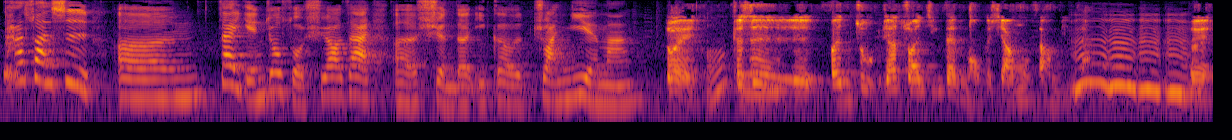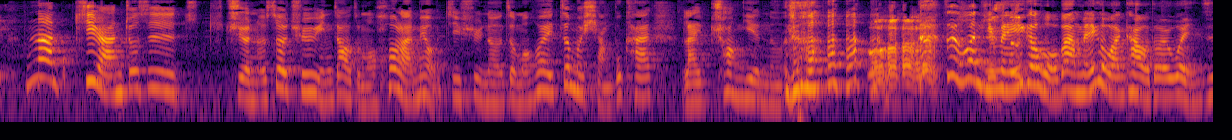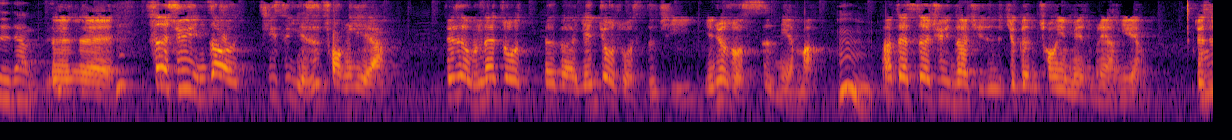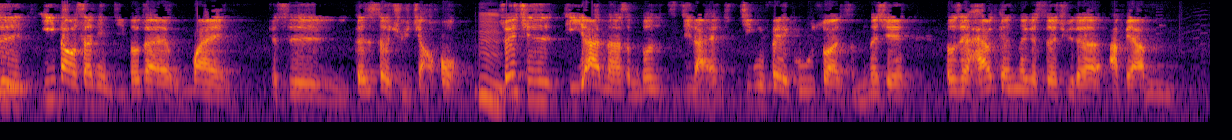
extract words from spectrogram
他算是嗯、呃，在研究所需要在呃选的一个专业吗？对，okay. 就是分组比较专精在某个项目上面。嗯嗯嗯嗯，对。那既然就是选了社区营造，怎么后来没有继续呢？怎么会这么想不开来创业呢？这个问题，每一个伙伴、每一个玩咖，我都会问一次，这样子。对对对，社区营造其实也是创业啊。就是我们在做这个研究所时期，研究所四年嘛，嗯，那在社区，你知道，其实就跟创业没什么两样，就是一到三年级都在外，就是跟社区缴获，嗯，所以其实提案啊什么都是自己来，经费估算什么那些都是还要跟那个社区的阿伯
